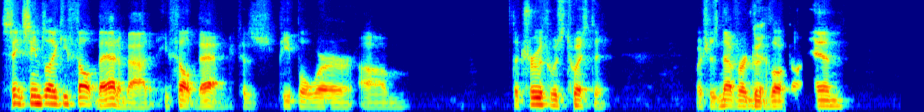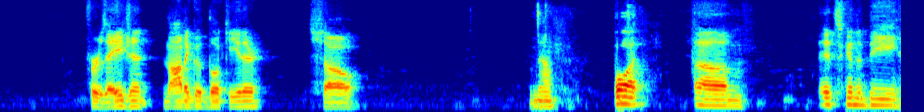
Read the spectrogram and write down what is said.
seems like he felt bad about it. He felt bad because people were um, the truth was twisted, which is never a good Yeah. look on him. For his agent, not a good look either. So, No. but um, it's gonna be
